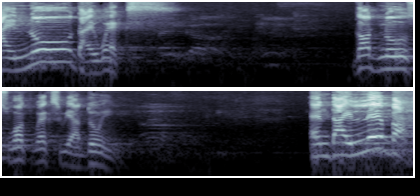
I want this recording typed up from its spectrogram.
I know thy works. God knows what works we are doing. And thy labor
